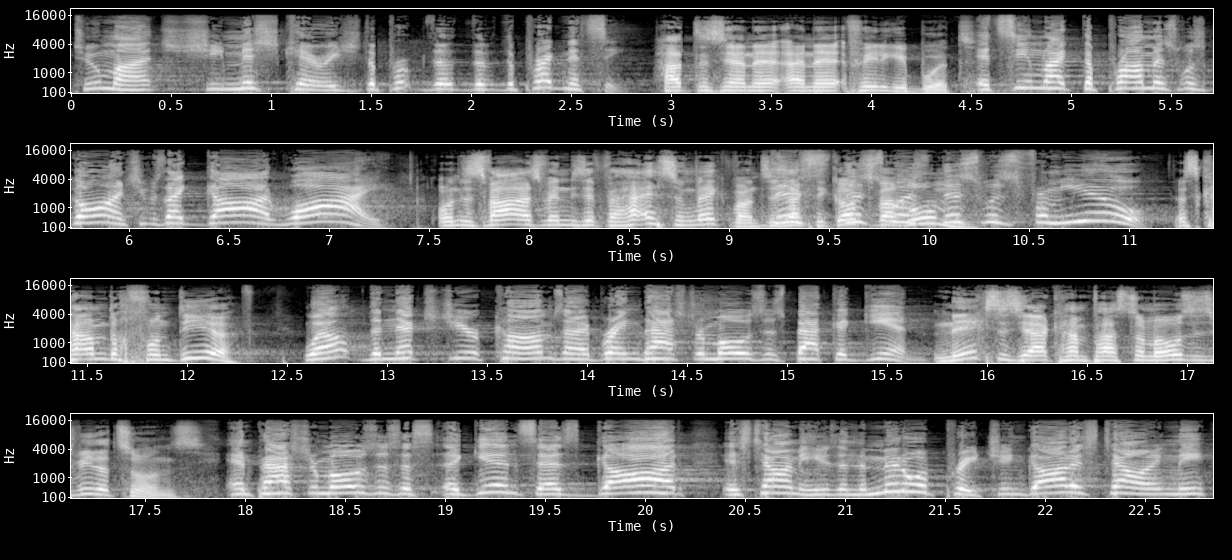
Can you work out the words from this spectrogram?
two months, she miscarried the, the, the, pregnancy. hatte sie eine, eine Fehlgeburt. It seemed like the promise was gone. She was like, God, why? Und es war, als wenn diese Verheißung weg war. Und sie This, sagte, Gott, this, was, warum? this was from you. Das kam doch von dir. Well, the next year comes and I bring Pastor Moses back again. Nächstes Jahr kam Pastor Moses wieder zu uns. And Pastor Moses again says, God is telling me, he's in the middle of preaching, God is telling me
